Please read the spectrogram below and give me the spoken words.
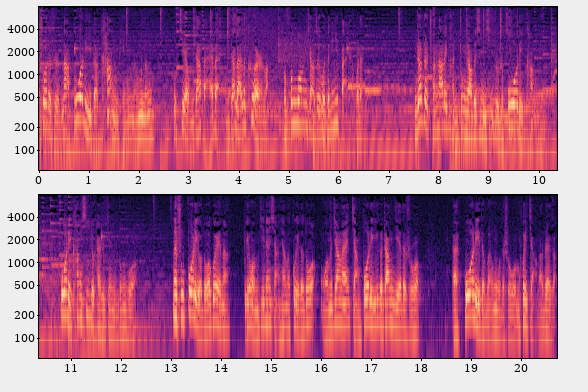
说的是那玻璃的炕屏能不能都借我们家摆摆？我们家来了客人了，说风光一下，最后再给你摆回来。你知道这传达了一个很重要的信息，就是玻璃炕屏。玻璃康熙就开始进入中国，那时候玻璃有多贵呢？比我们今天想象的贵得多。我们将来讲玻璃一个章节的时候，哎，玻璃的文物的时候，我们会讲到这个。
